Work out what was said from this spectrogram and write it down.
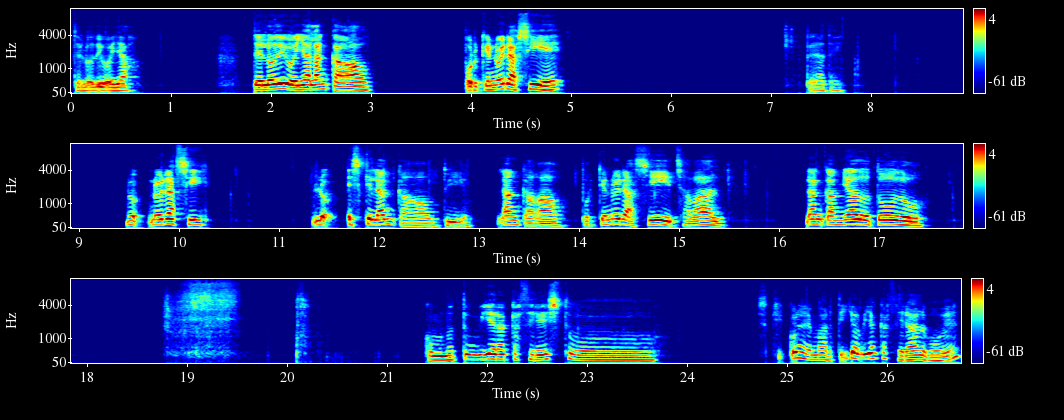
Te lo digo ya. Te lo digo ya, la han cagado. Porque no era así, eh. Espérate. No, no era así. Lo, es que la han cagado, tío. La han cagado. Porque no era así, chaval. Le han cambiado todo. Como no tuviera que hacer esto... Es que con el martillo había que hacer algo, ¿eh?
